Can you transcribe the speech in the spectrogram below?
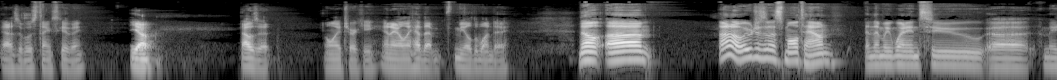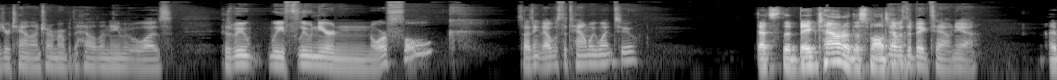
as it was Thanksgiving. Yep. That was it. Only turkey, and I only had that meal the one day. No, um, I don't know. We were just in a small town, and then we went into uh, a major town. I'm trying to remember what the hell the name of it was, because we we flew near Norfolk, so I think that was the town we went to. That's the big town or the small town? That was the big town, yeah. Uh,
